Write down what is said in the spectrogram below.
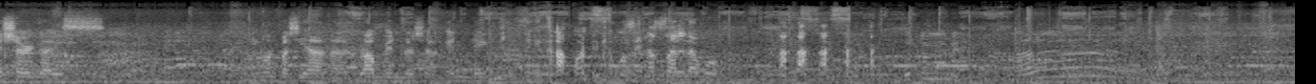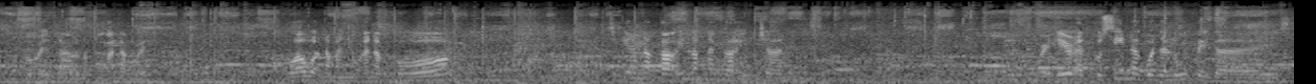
Finisher guys. Ingon pa siya nga, ramen na siya ang ending. Ikaw, hindi ka mo sinasal na mo. Gusto mo, be? Oh, eh, tao na kong anak ko eh. Wawa naman yung anak ko. Sige anak, kain lang nagkain dyan. We're here at Kusina Guadalupe, guys.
